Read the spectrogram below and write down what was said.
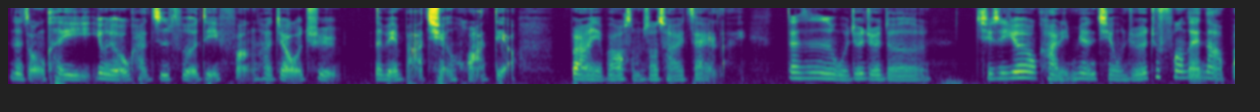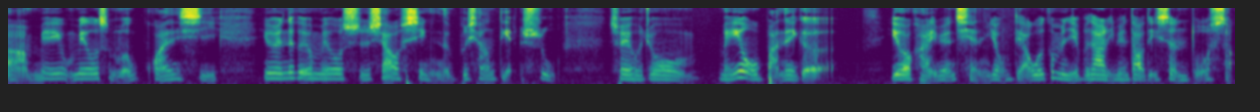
那种可以用悠游卡支付的地方，他叫我去那边把钱花掉，不然也不知道什么时候才会再来。但是我就觉得，其实悠游卡里面钱，我觉得就放在那吧，没有没有什么关系，因为那个又没有时效性的，不像点数，所以我就没有把那个悠游卡里面钱用掉。我根本也不知道里面到底剩多少。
